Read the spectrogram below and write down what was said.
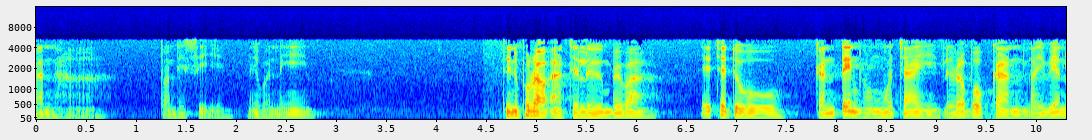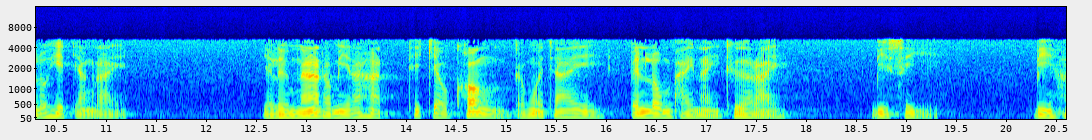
ตัณหา ตอนที่สี่ในวันนี้ ทีนี้พวกเราอาจจะลืมไปว่าจะดูการเต้นของหัวใจหรือระบบการไหลเวียนโลหิตอย่างไร อย่าลืมนะเรามีรหัสที่เกี่ยวข้องกับหัวใจเป็นลมภายในคืออะไร B4 B5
